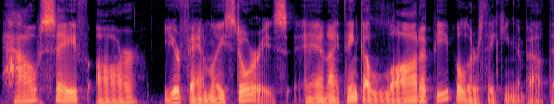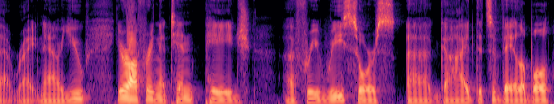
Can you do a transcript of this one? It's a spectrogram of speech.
how safe are your family stories. And I think a lot of people are thinking about that right now. You you're offering a 10-page uh, free resource uh, guide that's available.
